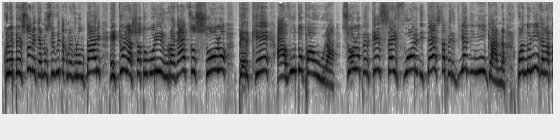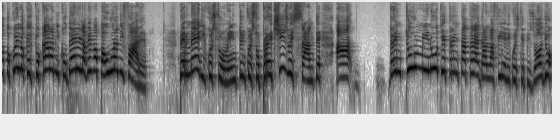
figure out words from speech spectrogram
Quelle persone ti hanno seguita come volontari e tu hai lasciato morire un ragazzo solo perché ha avuto paura. Solo perché sei fuori di testa per via di Negan. Quando Negan ha fatto quello che il tuo caro amico Daryl aveva paura di fare. Per me in questo momento, in questo preciso istante, ha 31 minuti e 33 dalla fine di questo episodio,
